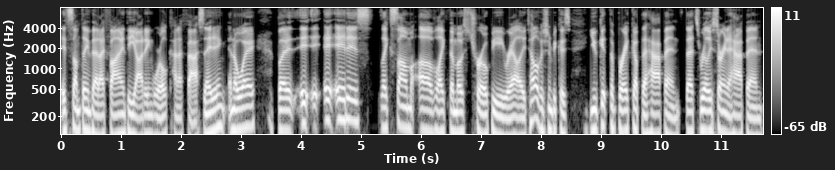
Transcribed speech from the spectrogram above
it's something that I find the yachting world kind of fascinating in a way, but it, it, it, is like some of like the most tropey reality television because you get the breakup that happened that's really starting to happen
